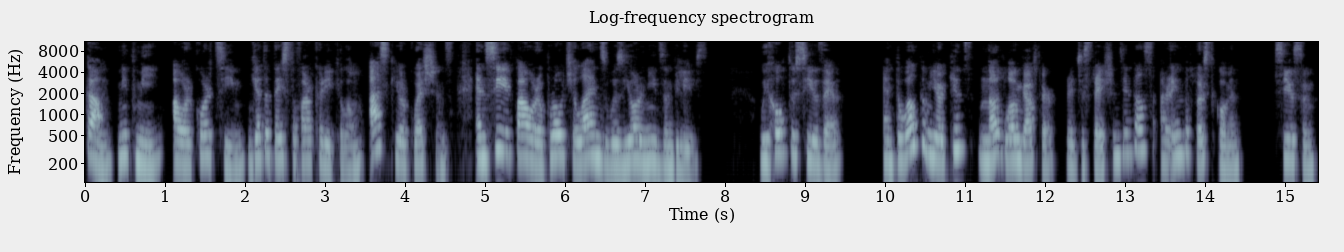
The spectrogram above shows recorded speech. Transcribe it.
Come, meet me, our core team, get a taste of our curriculum, ask your questions, and see if our approach aligns with your needs and beliefs. We hope to see you there and to welcome your kids not long after. Registration details are in the first comment. See you soon.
